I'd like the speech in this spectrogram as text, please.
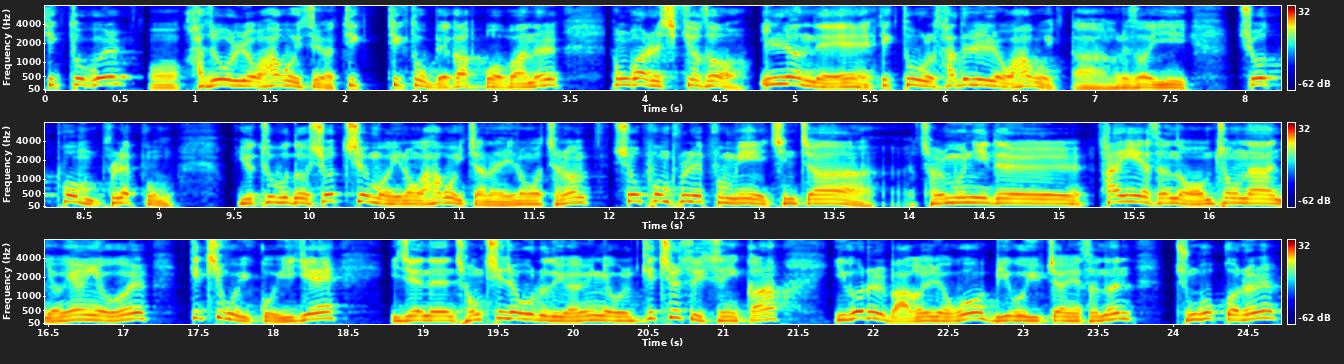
틱톡을 어, 가져오려고 하고 있습니다. 틱, 틱톡 매각 법안을 통과를 시켜서 1년 내에 틱톡을 사들이려고 하고 있다. 그래서 이 숏폼 플랫폼 유튜브도 쇼츠 뭐 이런 거 하고 있잖아요. 이런 것처럼 쇼폼 플랫폼이 진짜 젊은이들 사이에서는 엄청난 영향력을 끼치고 있고 이게 이제는 정치적으로도 영향력을 끼칠 수 있으니까 이거를 막으려고 미국 입장에서는 중국 거를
